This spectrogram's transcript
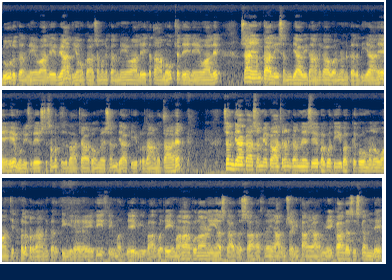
दूर करने वाले, व्याधियों का शमन करने वाले तथा मोक्ष देने वाले सायंकाली संध्या विधान का वर्णन कर दिया है। हे मुनि श्रेष्ठ समत सदाचारों में संध्या की प्रधानता है। संध्या का सम्यक आचरण करने से भगवती भक्त को मनोवांचित फल प्रदान करती है। इति श्रीमद्देवी भागवते महापुराणे अष्टादशसहस्रयां संहितायाम् एकादशस्कन्धे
